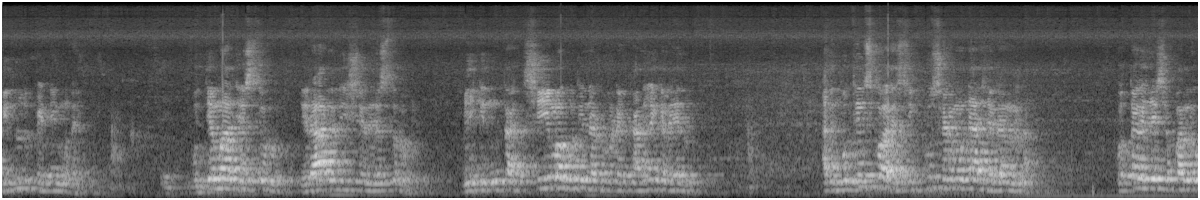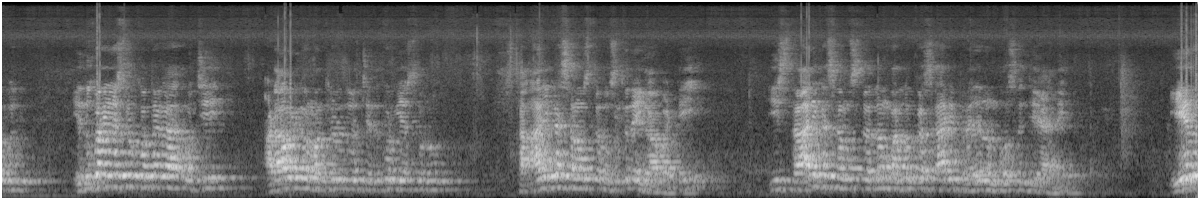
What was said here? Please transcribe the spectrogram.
బిల్లులు పెండింగ్ ఉన్నాయి. ఉద్యమాలు చేస్తున్నారు నిరాధ దీక్ష చేస్తున్నారు. మీకు ఇంత చీమ గుట్టినటువంటి కదలిక లేదు. అది గుర్తించుకోవాలి. సిగ్గు శ్రమ ఉండాలి జగన్ కొత్తగా చేసే పనులు ఎందుకని చేస్తున్నారు? కొత్తగా వచ్చి అడావుడిగా మంత్రులతో వచ్చి ఎందుకు చేస్తున్నారు? స్థానిక సంస్థలు వస్తున్నాయి కాబట్టి ఈ స్థానిక సంస్థల్లో మరొకసారి ప్రజలను మోసం చేయాలి. ఏదో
